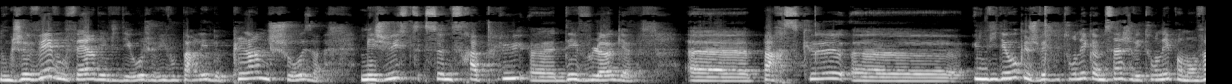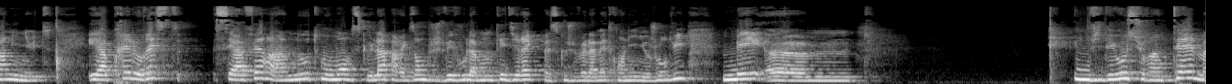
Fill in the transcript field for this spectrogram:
Donc je vais vous faire des vidéos, je vais vous parler de plein de choses, mais juste ce ne sera plus euh, des vlogs. Euh, parce que euh, une vidéo que je vais vous tourner comme ça, je vais tourner pendant 20 minutes et après le reste c'est à faire à un autre moment parce que là par exemple je vais vous la monter direct parce que je veux la mettre en ligne aujourd'hui mais une vidéo sur un thème,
